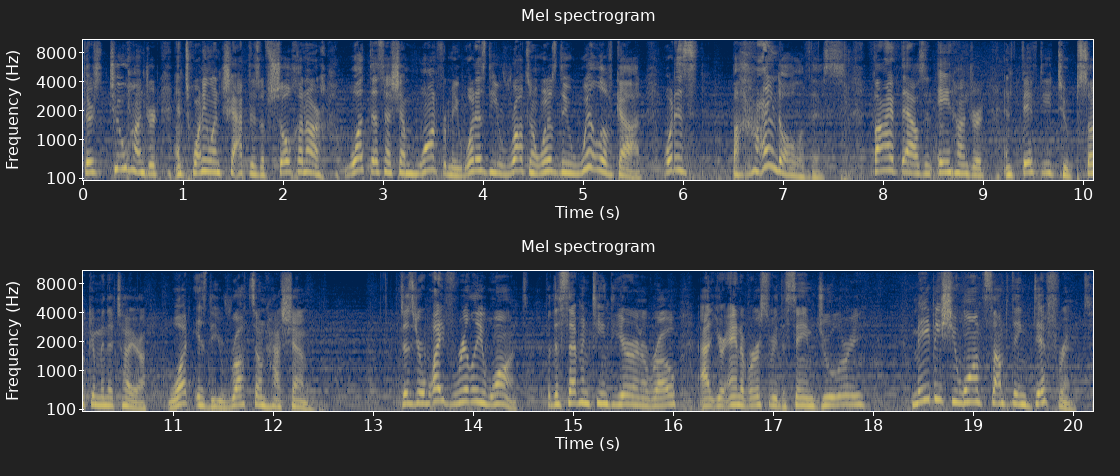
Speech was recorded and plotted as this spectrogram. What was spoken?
There's 221 chapters of Shulchan Aruch. What does Hashem want from me? What is the ratzon? What is the will of God? What is behind all of this? 5,852 psukim in the Torah. What is the ratzon Hashem? Does your wife really want, for the 17th year in a row, at your anniversary, the same jewelry? Maybe she wants something different.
